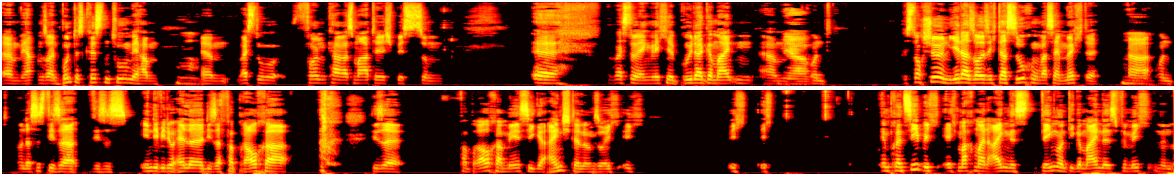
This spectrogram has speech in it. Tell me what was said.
ähm, wir haben so ein buntes Christentum, wir haben, Mhm. ähm, weißt du, von charismatisch bis zum, äh, weißt du, irgendwelche Brüdergemeinden ähm, Ja. und ist doch schön, jeder soll sich das suchen, was er möchte. Mhm. Äh, und, und das ist dieser, dieses individuelle, dieser Verbraucher, diese verbrauchermäßige Einstellung. So, ich, ich, ich, ich, im Prinzip, ich, ich mache mein eigenes Ding und die Gemeinde ist für mich ein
